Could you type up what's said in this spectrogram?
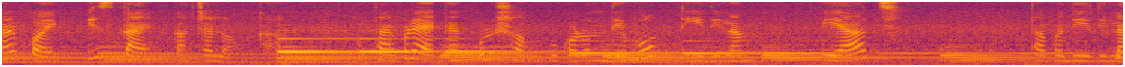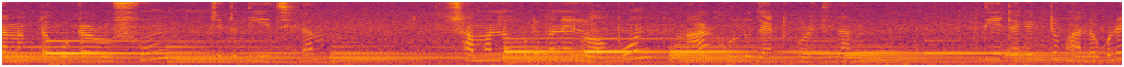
আর কয়েক পিস কাঁচা লঙ্কা। তারপরে এক এক করে সব উপকরণ দেব। দিয়ে দিলাম পেঁয়াজ তারপর দিয়ে দিলাম একটা গোটা রসুন, যেটা দিয়েছিলাম। সামান্য পরিমাণে লবণ আর হলুদ অ্যাড করে দিলাম। দিয়ে এটাকে একটু ভালো করে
